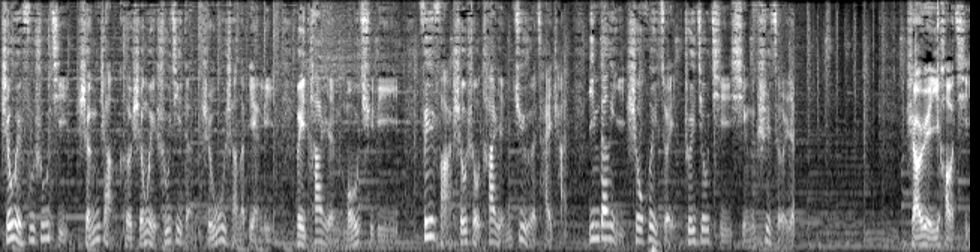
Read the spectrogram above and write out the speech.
省委副书记、省长和省委书记等职务上的便利，为他人谋取利益，非法收受他人巨额财产，应当以受贿罪追究其刑事责任。十二月一号起，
